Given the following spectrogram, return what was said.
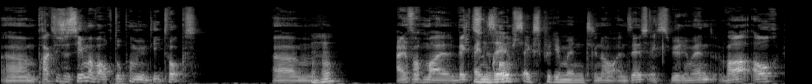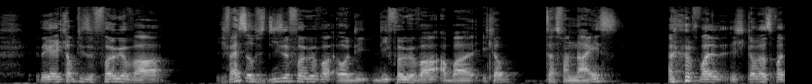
ähm, praktisches Thema war auch Dopamin-Detox. Ähm, mhm. Einfach mal wegzukommen. Ein Selbstexperiment. Genau, ein Selbstexperiment. War auch, ich glaube, diese Folge war, ich weiß nicht, ob es diese Folge war, oder die, die Folge war, aber ich glaube, das war nice. Weil ich glaube, das war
